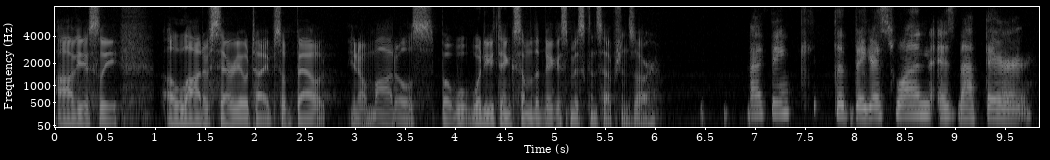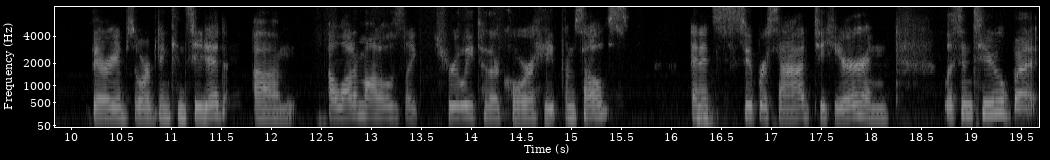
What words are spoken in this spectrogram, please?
obviously a lot of stereotypes about you know models. But w- what do you think some of the biggest misconceptions are? I think the biggest one is that they're very absorbed and conceited. Um, a lot of models, like truly to their core, hate themselves. And it's super sad to hear and listen to, but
